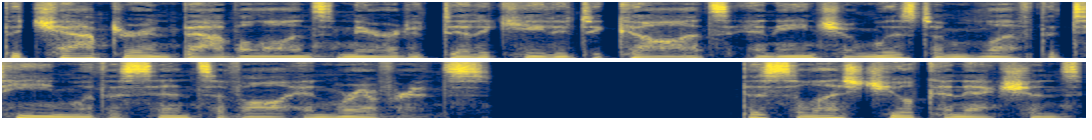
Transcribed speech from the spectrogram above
The chapter in Babylon's narrative dedicated to gods and ancient wisdom left the team with a sense of awe and reverence. The celestial connections,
